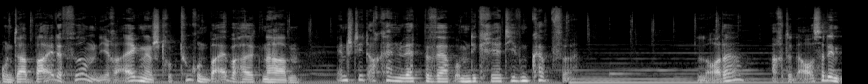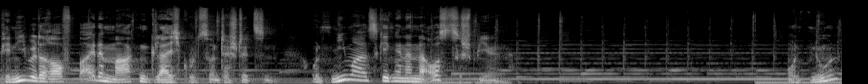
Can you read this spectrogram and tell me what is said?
Und da beide Firmen ihre eigenen Strukturen beibehalten haben, entsteht auch kein Wettbewerb um die kreativen Köpfe. Lauder achtet außerdem penibel darauf, beide Marken gleich gut zu unterstützen und niemals gegeneinander auszuspielen. Und nun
